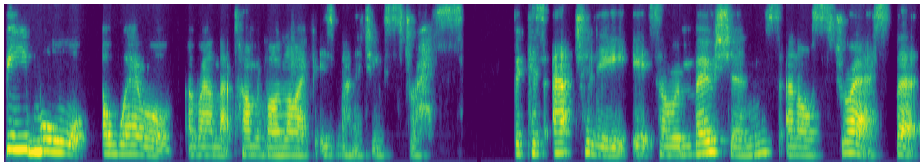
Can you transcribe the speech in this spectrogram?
be more aware of around that time of our life is managing stress because actually it's our emotions and our stress that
